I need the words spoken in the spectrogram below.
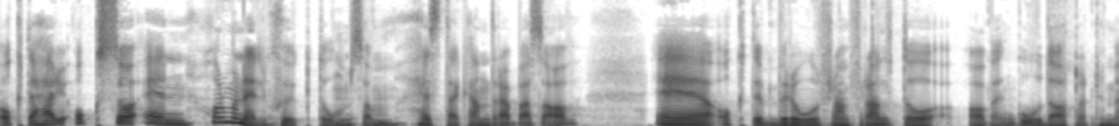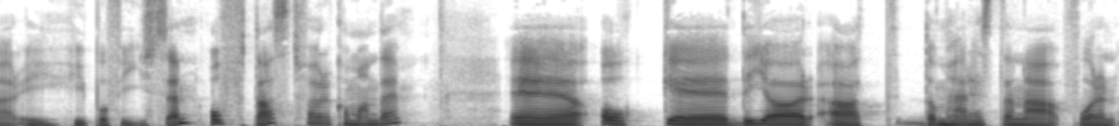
Och det här är också en hormonell sjukdom som hästar kan drabbas av. Och det beror framförallt då av en godartad tumör i hypofysen, oftast förekommande. Eh, och eh, det gör att de här hästarna får en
